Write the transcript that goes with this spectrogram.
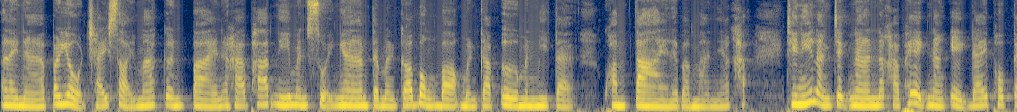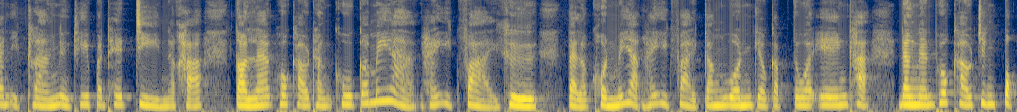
อะไรนะ ประโยชน์ใช้สอยมากเกินไปนะคะ ภาพนี้มันสวยงาม แต่มันก็บ่งบอกเหมือนกับเออ มันมีแต่ความตายอะไรประมาณนี้ค่ะ ทีนี้หลังจากนั้นนะคะพระเอกนางเอกได้พบกันอีกครั้งหนึ่งที่ประเทศจีนนะคะ ตอนแรกพวกเขาทั้งคู่ก็ไม่อยากให้อีกฝ่ายคือ แต่ละคนไม่อยากให้อีกฝ่ายกังวลเกี่ยวกับตัวเองค่ะ ดังนั้นพวกเขาจึงปก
